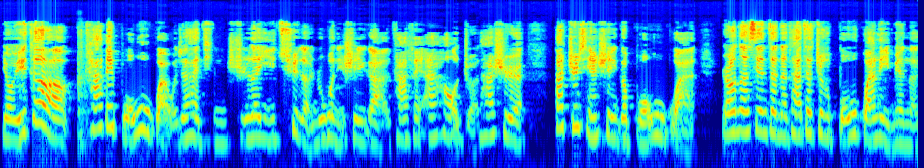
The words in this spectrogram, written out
有一个咖啡博物馆，我觉得还挺值得一去的。如果你是一个咖啡爱好者，它是它之前是一个博物馆，然后呢，现在呢，它在这个博物馆里面呢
